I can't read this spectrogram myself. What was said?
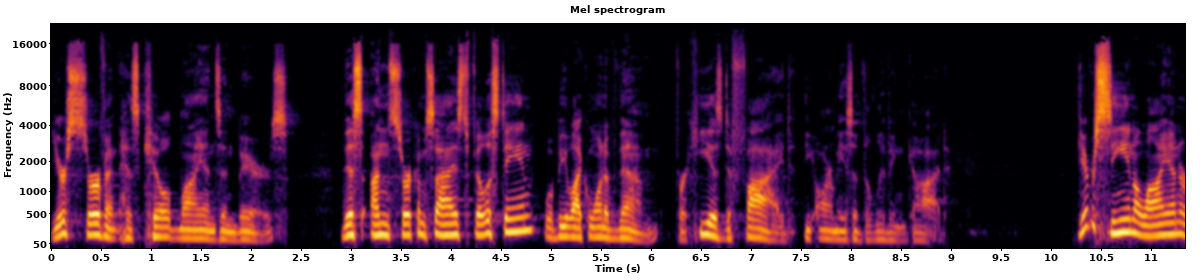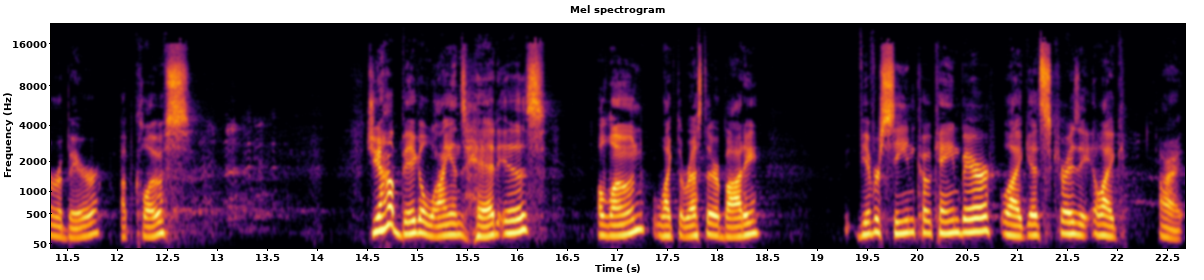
Your servant has killed lions and bears. This uncircumcised Philistine will be like one of them, for he has defied the armies of the living God. Have you ever seen a lion or a bear up close? Do you know how big a lion's head is alone, like the rest of their body? Have you ever seen cocaine bear? Like, it's crazy. Like, all right.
